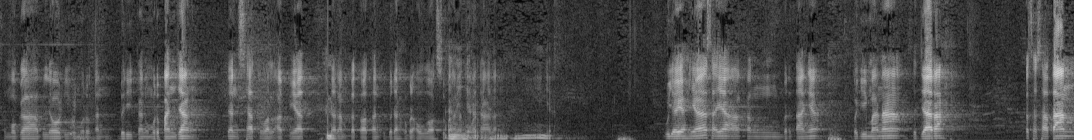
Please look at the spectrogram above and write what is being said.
semoga beliau diumurkan berikan umur panjang dan sehat walafiat dalam ketaatan ibadah kepada Allah Subhanahu wa taala. Ya. Buya Yahya, saya akan bertanya bagaimana sejarah kesesatan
